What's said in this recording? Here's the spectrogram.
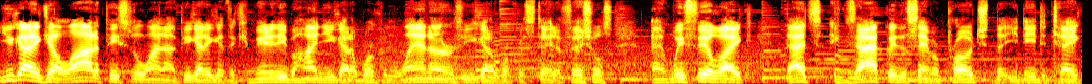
you got to get a lot of pieces to line up. You got to get the community behind you, you got to work with the landowners, you got to work with state officials. And we feel like that's exactly the same approach that you need to take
